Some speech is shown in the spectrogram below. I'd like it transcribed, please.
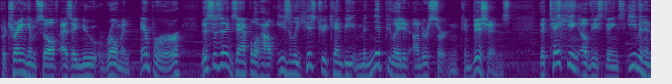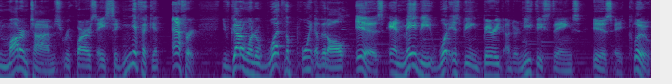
portraying himself as a new Roman emperor? This is an example of how easily history can be manipulated under certain conditions. The taking of these things, even in modern times, requires a significant effort. You've got to wonder what the point of it all is, and maybe what is being buried underneath these things is a clue.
